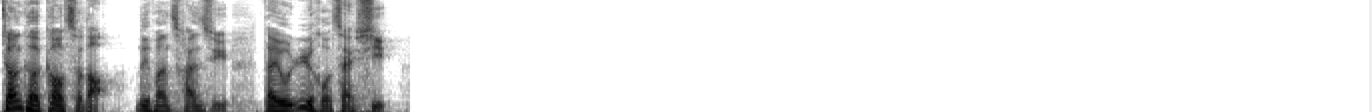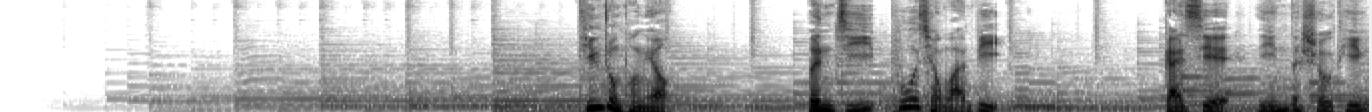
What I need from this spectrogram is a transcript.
张可告辞道：“那番残局，待由日后再续。”听众朋友，本集播讲完毕，感谢您的收听。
